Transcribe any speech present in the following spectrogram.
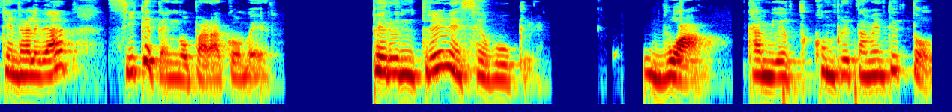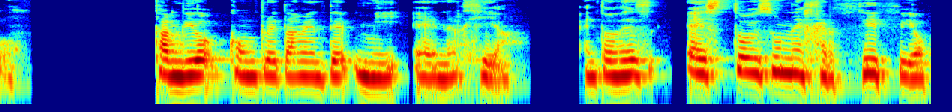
Que en realidad sí que tengo para comer, pero entré en ese bucle. ¡Wow! Cambió completamente todo. Cambió completamente mi energía. Entonces, esto es un ejercicio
